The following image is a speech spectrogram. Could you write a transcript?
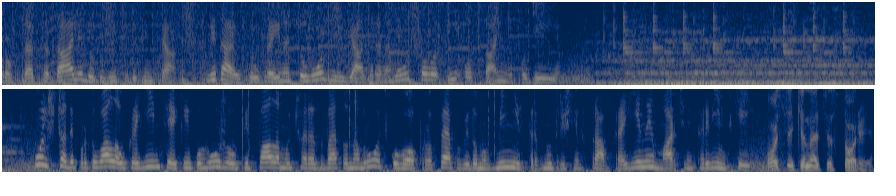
Про все це далі додивіться до кінця. Вітаю, це Україна сьогодні. Я Дарина Гуцкало і останні події. Польща депортувала українця, який погрожував підпалами через вето Навроцького. Про це повідомив міністр внутрішніх справ країни Мартін Карвінський. Ось і кінець історії.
